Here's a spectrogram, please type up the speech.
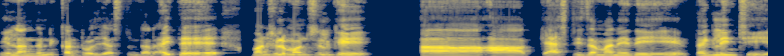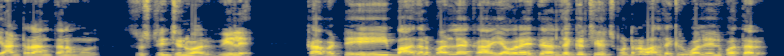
వీళ్ళందరినీ కంట్రోల్ చేస్తుంటారు. అయితే మనుషులు మనుషులకి ఆ- క్యాస్టిజం అనేది తగిలించి అంటరాంతనము సృష్టించిన వారు వీళ్ళే. కాబట్టి ఈ బాధలు పడలేక ఎవరైతే వాళ్ళ దగ్గర చేర్చుకుంటారో వాళ్ళ దగ్గరికి వాళ్ళు వెళ్ళిపోతారు.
